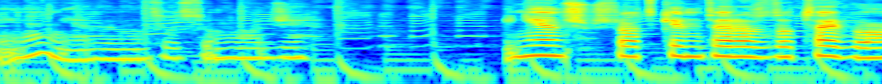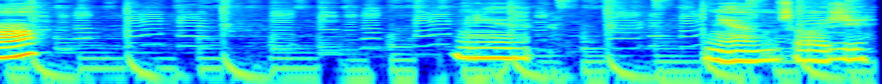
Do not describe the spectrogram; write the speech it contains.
Nie, nie wiem o co z tym chodzi. I nie wiem, czy przypadkiem teraz do tego... Nie. Nie wiem, co chodzi.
